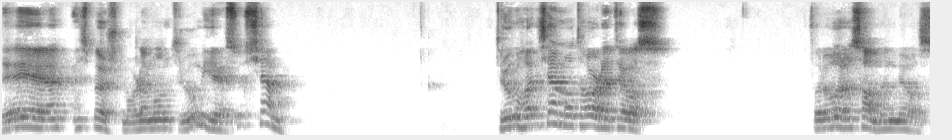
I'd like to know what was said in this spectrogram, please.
det er spørsmålet man tror om Jesus kommer. Tror han kommer og taler til oss for å være sammen med oss?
